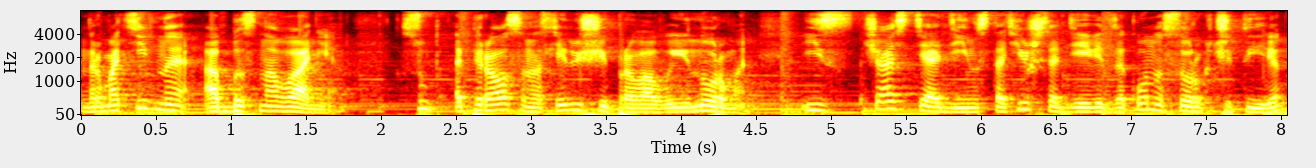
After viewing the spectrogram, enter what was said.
Нормативное обоснование – Суд опирался на следующие правовые нормы. Из части 1 статьи 69 закона 44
